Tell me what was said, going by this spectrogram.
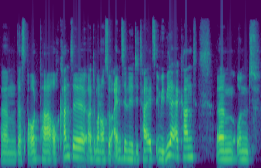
ähm, das Brautpaar auch kannte, hatte man auch so einzelne Details irgendwie wiedererkannt. Ähm, und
